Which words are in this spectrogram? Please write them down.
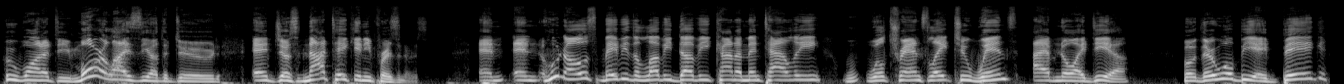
who want to demoralize the other dude and just not take any prisoners. And and who knows? Maybe the lovey-dovey kind of mentality w- will translate to wins. I have no idea, but there will be a big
